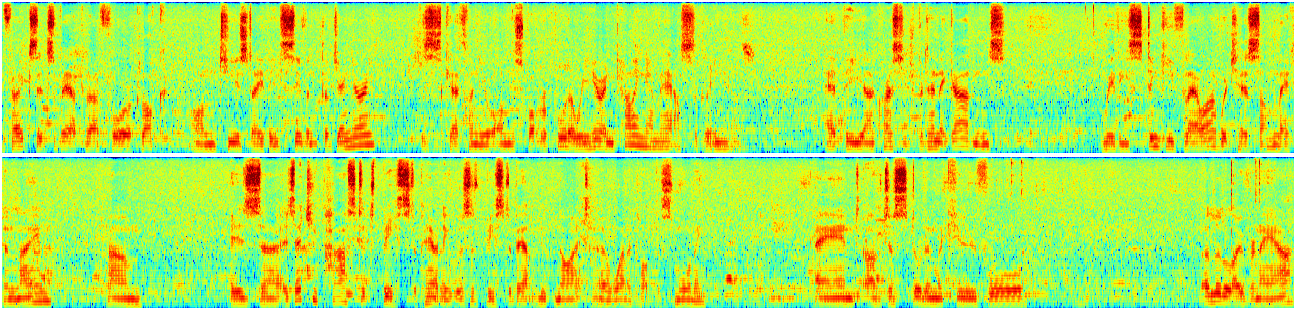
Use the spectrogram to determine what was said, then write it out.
folks, it's about uh, 4 o'clock on Tuesday, the 7th of January. This is Catherine, your on the spot reporter. We're here in Cunningham House, the greenhouse, at the uh, Christchurch Botanic Gardens, where the stinky flower, which has some Latin name, um, is uh, it's actually past its best. Apparently, it was its best about midnight, uh, 1 o'clock this morning. And I've just stood in the queue for a little over an hour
